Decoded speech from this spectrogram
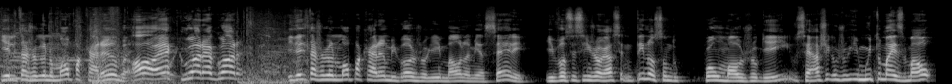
E ele tá jogando mal pra caramba. Ó, é agora, é agora! E ele tá jogando mal pra caramba, igual eu joguei mal na minha série. E você sem jogar, você não tem noção do quão mal eu joguei. Você acha que eu joguei muito mais mal.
